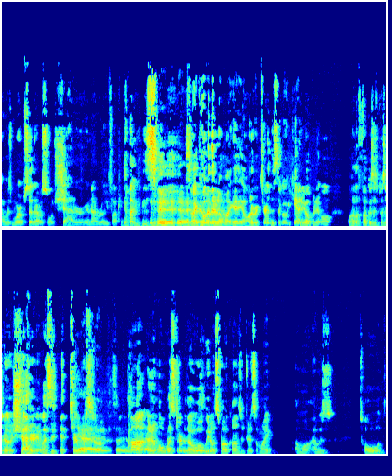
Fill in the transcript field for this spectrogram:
I was more upset that I was sold shatter and not really fucking diamonds. so I go in there and I'm like, hey, I want to return this. They go, we can't. You open it. Well, well, how the fuck was this supposed to know it was shatter and it wasn't turp yeah, crystal? it's a- it's a- Huh? And I'm like, what's a Though, well, we don't smoke concentrates. I'm like, I'm, I was told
